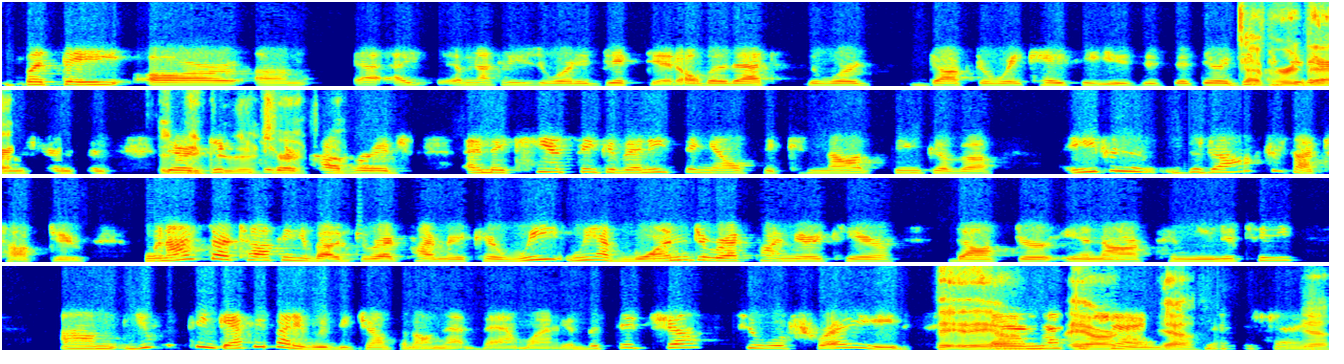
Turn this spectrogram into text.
but they are um, I, i'm not going to use the word addicted although that's the word dr Wacasey uses that they're addicted to their that. insurance and they're Addicted addicted to their coverage and they can't think of anything else. They cannot think of a even the doctors i talk to when i start talking about direct primary care we we have one direct primary care doctor in our community. Um, you would think everybody would be jumping on that bandwagon, but they're just too afraid, They, they and are. that's They a are. shame. Yeah. That's a shame. Yeah.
